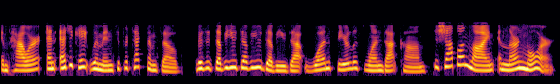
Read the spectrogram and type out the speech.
empower, and educate women to protect themselves. Visit www.onefearlessone.com to shop online and learn more.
